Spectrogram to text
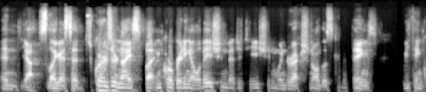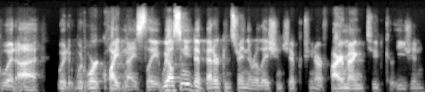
And yeah, so like I said, squares are nice, but incorporating elevation, vegetation, wind direction, all those kind of things we think would, uh, would, would work quite nicely. We also need to better constrain the relationship between our fire magnitude cohesion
